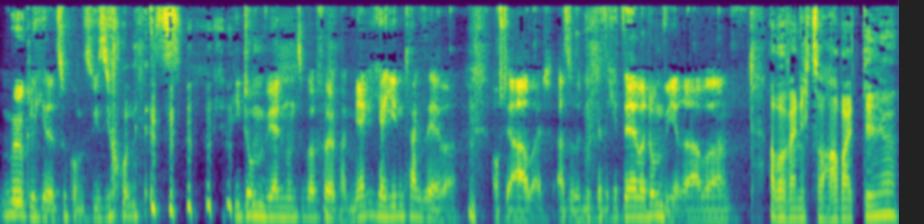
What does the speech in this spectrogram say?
mögliche Zukunftsvision ist. Die Dummen werden uns übervölkern. Merke ich ja jeden Tag selber auf der Arbeit. Also nicht, dass ich jetzt selber dumm wäre, aber Aber wenn ich zur Arbeit gehe,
